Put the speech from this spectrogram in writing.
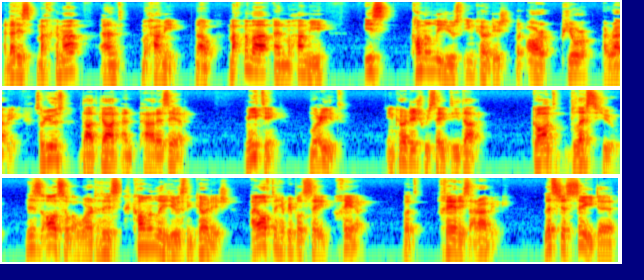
and that is mahkama and muhami. Now, mahkama and muhami is commonly used in Kurdish but are pure Arabic. So use dadgar and parazir. Meeting, mu'id. In Kurdish we say didar. God bless you. This is also a word that is commonly used in Kurdish. I often hear people say khair, but khair is Arabic. Let's just say the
